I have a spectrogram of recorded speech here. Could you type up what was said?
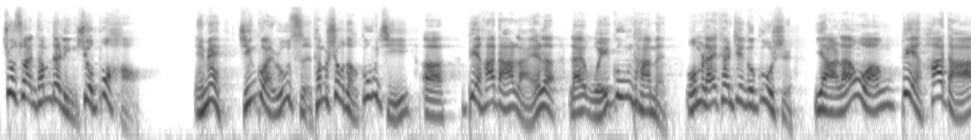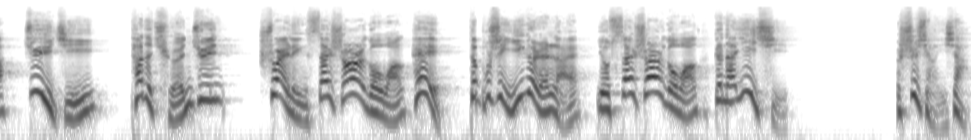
就算他们的领袖不好，Amen，尽管如此，他们受到攻击，呃，便哈达来了，来围攻他们。我们来看这个故事：亚兰王便哈达聚集他的全军，率领三十二个王，嘿。他不是一个人来，有三十二个王跟他一起。试想一下，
